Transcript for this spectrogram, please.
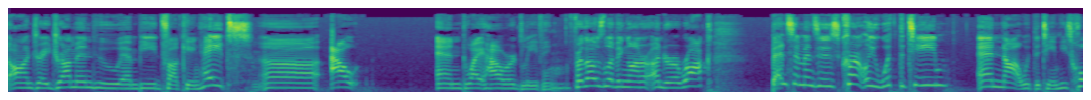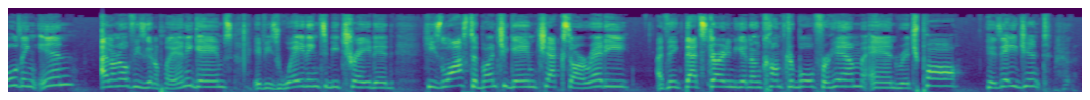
Andre Drummond, who Embiid fucking hates, uh, out, and Dwight Howard leaving. For those living on or under a rock, Ben Simmons is currently with the team and not with the team. He's holding in. I don't know if he's going to play any games, if he's waiting to be traded. He's lost a bunch of game checks already. I think that's starting to get uncomfortable for him and Rich Paul, his agent.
